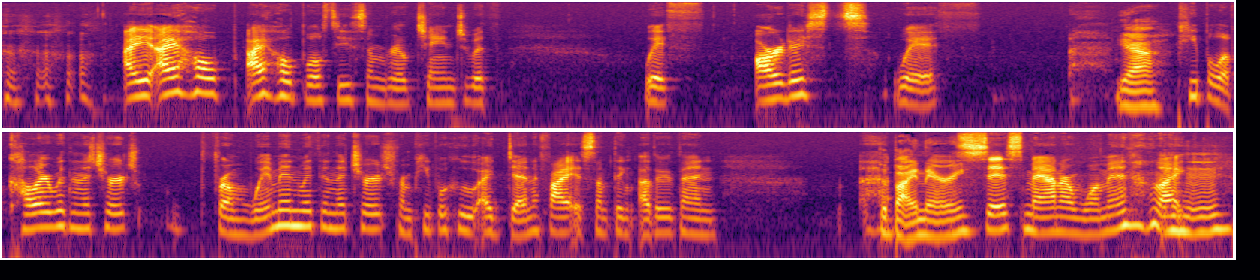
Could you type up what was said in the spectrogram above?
I, I hope I hope we'll see some real change with with artists, with Yeah. people of color within the church, from women within the church, from people who identify as something other than The binary. cis man or woman. like Mhm.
